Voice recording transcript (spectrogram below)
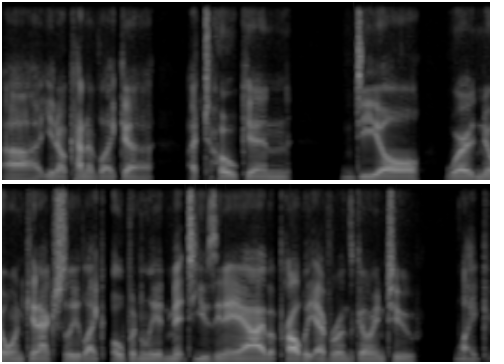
uh, you know, kind of like a, a token deal where no one can actually like openly admit to using AI, but probably everyone's going to like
